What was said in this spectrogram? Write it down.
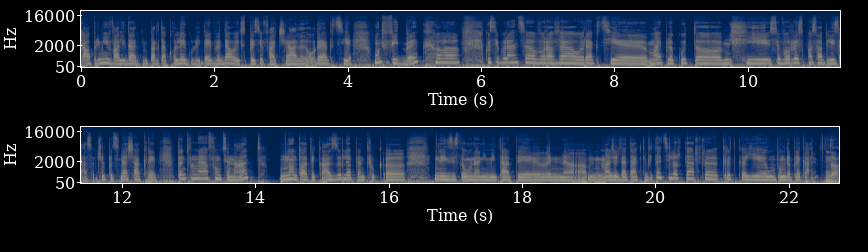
a primi validare din partea colegului, de a-i vedea o expresie facială, o reacție, un feedback, uh, cu siguranță vor avea o reacție mai plăcută și se vor responsabiliza, sau cel puțin așa cred. Pentru noi a funcționat, nu în toate cazurile, pentru că nu există unanimitate în uh, majoritatea activităților, dar uh, cred că e un punct de plecare. Da.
